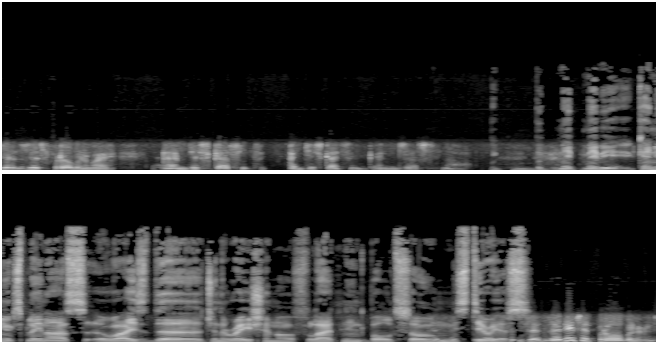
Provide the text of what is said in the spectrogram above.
that, this problem I am discussing, I'm discussing and just now. But maybe can you explain us why is the generation of lightning bolts so mysterious? There is a problem.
